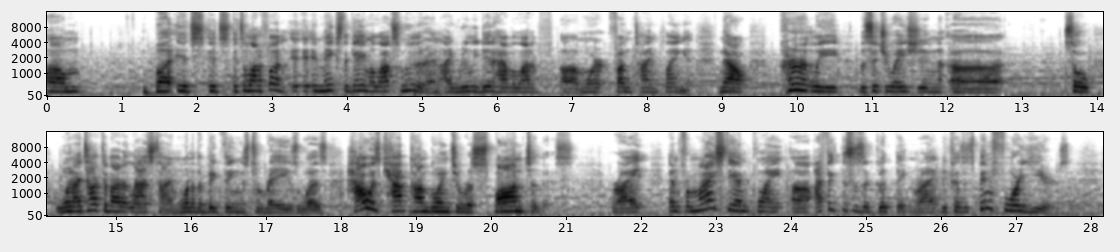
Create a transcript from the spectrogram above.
um, but it's it's it's a lot of fun. It, it, makes the game a lot smoother, and I really did have a lot of uh, more fun time playing it. Now, currently the situation. Uh, so when I talked about it last time, one of the big things to raise was how is Capcom going to respond to this, right? And from my standpoint, uh, I think this is a good thing, right? Because it's been four years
